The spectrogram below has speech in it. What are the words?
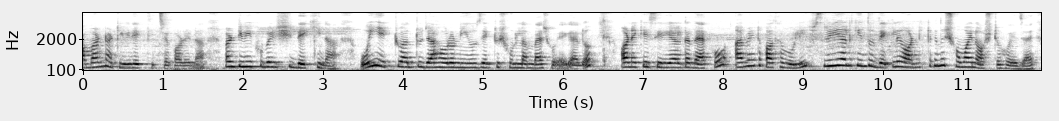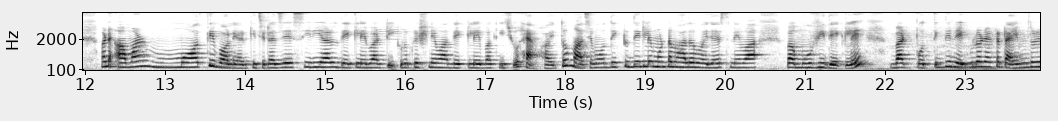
আমার না টিভি দেখতে ইচ্ছে করে না। মানে টিভি খুব বেশি দেখি না। ওই একটু আধটু যা হলো নিউজ একটু শুনলাম, ব্যাস হয়ে গেল। অনেকে সিরিয়ালটা দেখো। আমি একটা কথা বলি সিরিয়াল কিন্তু দেখলে অনেকটা কিন্তু সময় নষ্ট হয়ে যায়। মানে আমার মতে বলে আর কি যেটা যে সিরিয়াল দেখলে বা টিকুরুকে সিনেমা দেখলে বা কিছু হ্যাঁ হয়তো মাঝে মধ্যে একটু দেখলে মনটা ভালো হয়ে যায় সিনেমা বা মুভি দেখলে। বাট প্রত্যেক দিন রেগুলার একটা টাইম ধরে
